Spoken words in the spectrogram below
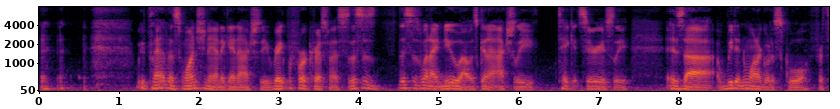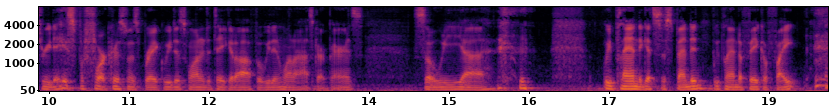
we planned this one shenanigan actually right before Christmas. So this is this is when I knew I was going to actually take it seriously. Is uh, we didn't want to go to school for three days before Christmas break. We just wanted to take it off, but we didn't want to ask our parents. So we uh, we planned to get suspended. We planned to fake a fight.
